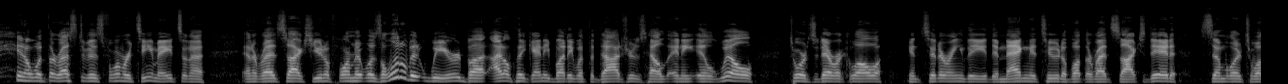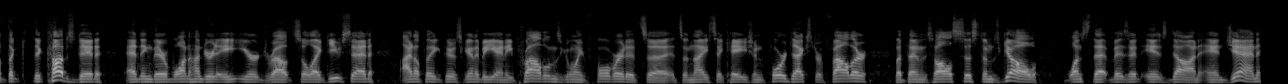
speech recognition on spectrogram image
you know, with the rest of his former teammates in a in a Red Sox uniform. It was a little bit weird, but I don't think anybody with the Dodgers held any ill will towards Derek Lowe, considering the, the magnitude of what the Red Sox did, similar to what the, the Cubs did, ending their 108 year drought. So, like you said, I don't think there's going to be any problems going forward. It's a, it's a nice occasion for Dexter Fowler, but then it's all systems go once that visit is done. And Jen,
